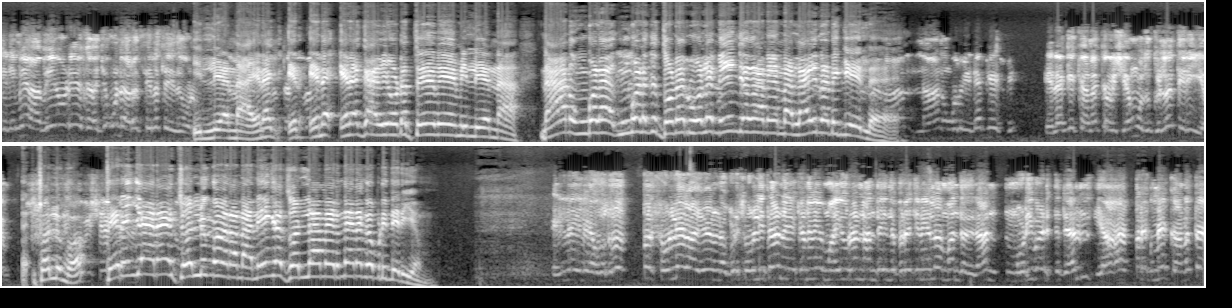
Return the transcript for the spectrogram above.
இனிமே அவையோடைய கட்சி கொண்டு அரசியல செய்து. இல்லையண்ணா எனக்கு என- என- எனக்கு அவையோட தேவையும் இல்லையண்ணா. நான் உங்களை உங்களுக்கு தொடர்புல நீங்க தானே என்ன லைன் அடிக்க இல்ல? நான் உங்களுக்கு எனக்கு எனக்கு கணக்க விஷயம் அதுக்குள்ள தெரியும். சொல்லுங்க. தெரிஞ்சானே சொல்லுங்க வேணா நீங்க சொல்லாம இருந்தா எனக்கு அப்படி தெரியும்? இல்ல இல்ல சொல்லலாம் அப்படி சொல்லித்தான் ஏற்கனவே மயூரன் அந்த இந்த பிரச்சனை எல்லாம் வந்தது. நான் முடிவெடுத்துட்டேன். யாருக்குமே கணத்தை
